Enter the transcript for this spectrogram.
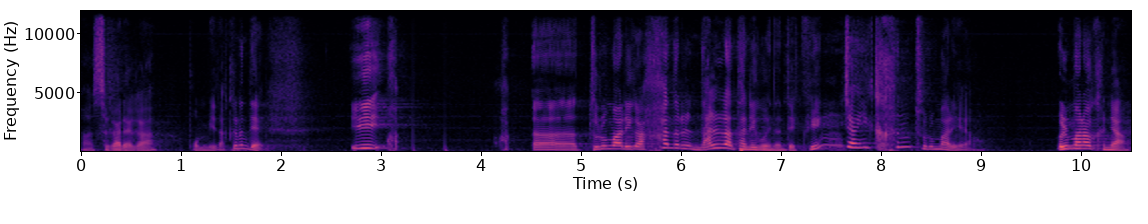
어, 스가랴가 봅니다. 그런데 이 어, 두루마리가 하늘을 날아다니고 있는데 굉장히 큰 두루마리예요. 얼마나 크냐?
